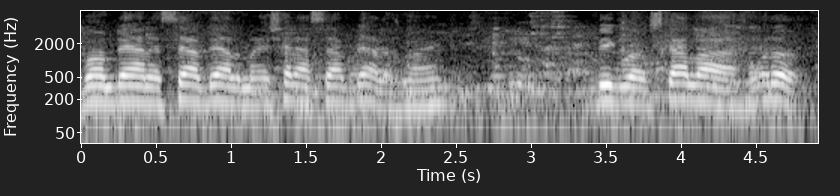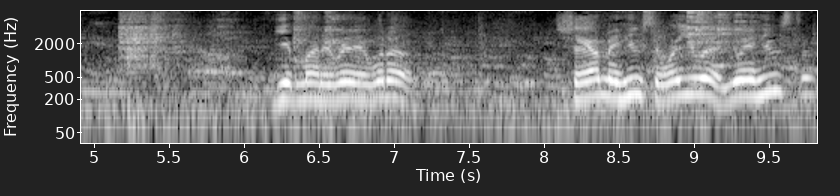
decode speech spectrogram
Bum down in South Dallas, man. Shout out South Dallas, man. Big Rock, Skyline, what up? Get Money Red, what up? Shay, I'm in Houston. Where you at? You in Houston?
